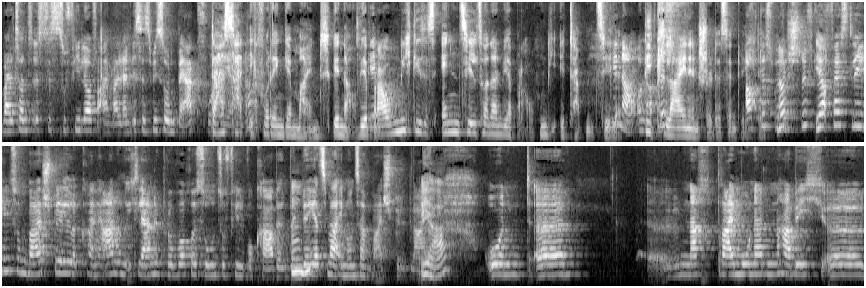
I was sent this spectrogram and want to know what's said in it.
Weil sonst ist es zu viel auf einmal. Dann ist es wie so ein Berg vor Das mir, hatte ne? ich vorhin gemeint. Genau. Wir Genau. brauchen nicht dieses Endziel, sondern wir brauchen die Etappenziele. Genau, und die auch das- kleinen Schritte sind wichtig. Auch das würde ne? ich schriftlich ja. festlegen, zum Beispiel, keine Ahnung, ich lerne pro Woche so und so viel Vokabeln, Mhm. wenn wir jetzt mal in unserem Beispiel bleiben. Ja. Und äh, nach drei Monaten habe ich äh,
